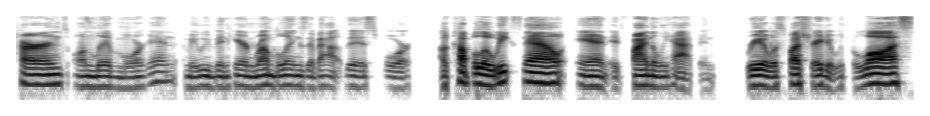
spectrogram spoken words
turns on Liv Morgan. I mean, we've been hearing rumblings about this for a couple of weeks now, and it finally happened. Rhea was frustrated with the loss.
